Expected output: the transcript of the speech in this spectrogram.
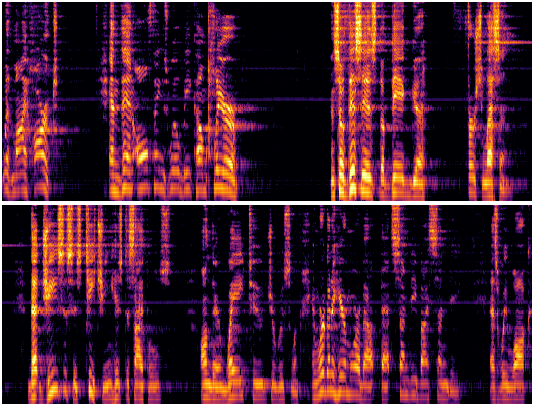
with my heart. And then all things will become clear. And so, this is the big uh, first lesson that Jesus is teaching his disciples on their way to Jerusalem. And we're going to hear more about that Sunday by Sunday as we walk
